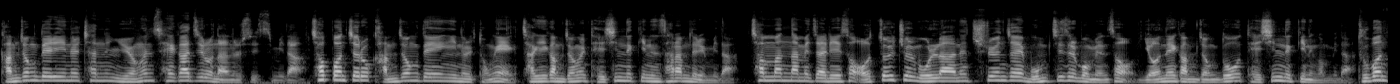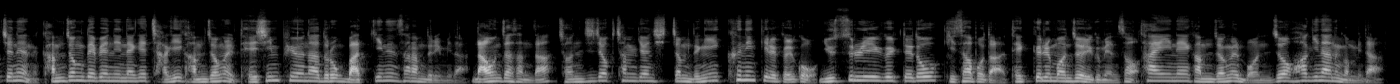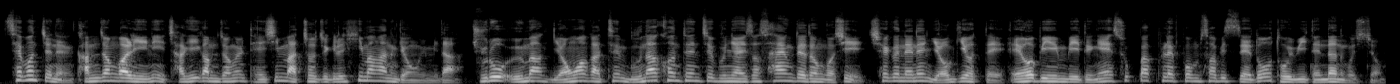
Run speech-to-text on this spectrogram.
감정 대리인을 찾는 유형은 세 가지로 나눌 수 있습니다. 첫 번째로 감정 대행인을 통해 자기 감정을 대신 느끼는 사람들입니다. 첫 만남의 자리에서 어쩔 줄 몰라 하는 출연자의 몸짓을 보면서 연애 감정도 대신 느끼는 겁니다. 두 번째는 감정 대변인에게 자기 감정을 대신 표현하도록 맡기는 사람들입니다. 나 혼자 산다, 전지적 참견 시점 등이 큰 인기를 끌고 뉴스를 읽을 때도 기사보다 댓글 을 먼저 읽으면서 타인의 감정을 먼저 확인하는 겁니다. 세 번째는 감정 관리인이 자기 감정을 대신 맞춰주기를 희망하는 경우입니다. 주로 음악, 영화 같은 문화 컨텐츠 분야에서 사용되던 것이 최근에는 여기어때, 에어비앤비 등의 숙박 플랫폼 서비스에도 도입이 된다는 것이죠.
